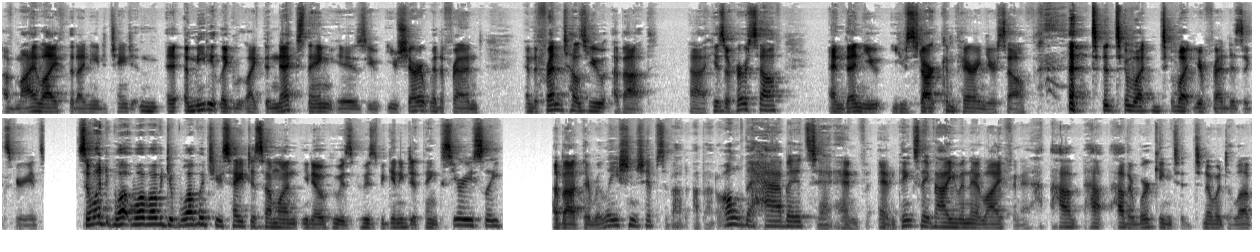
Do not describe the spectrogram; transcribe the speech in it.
of my life that i need to change? And immediately like the next thing is you you share it with a friend and the friend tells you about uh, his or herself and then you you start comparing yourself to, to what to what your friend has experienced so what, what what would you what would you say to someone you know who is who's beginning to think seriously about their relationships, about about all of the habits and and, and things they value in their life, and how how, how they're working to, to know and to love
